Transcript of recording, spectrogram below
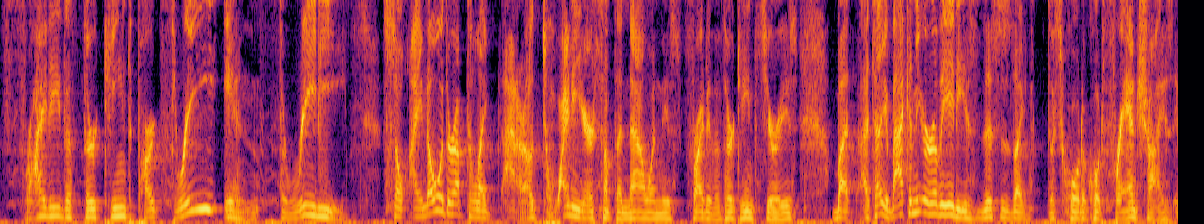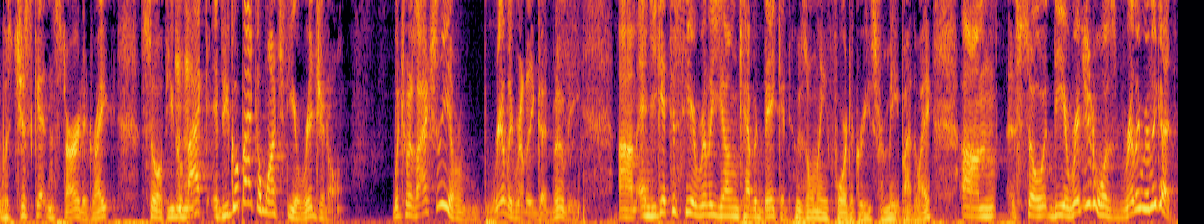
Friday the 13th, part three in 3D. So I know they're up to like, I don't know, 20 or something now in this Friday the 13th series. But I tell you, back in the early 80s, this is like the quote unquote franchise. It was just getting started, right? So if you go back, if you go back and watch the original, which was actually a really, really good movie. Um, and you get to see a really young Kevin Bacon, who's only four degrees from me, by the way. Um, so the original was really, really good.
